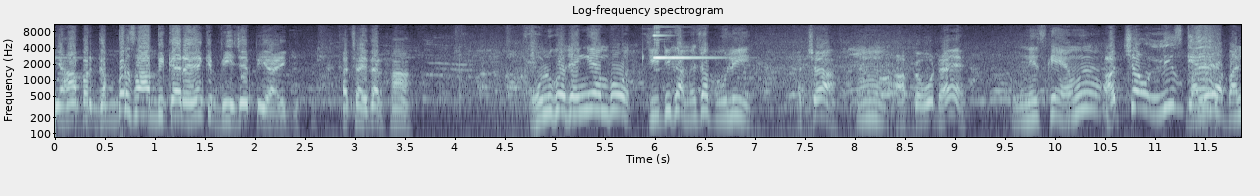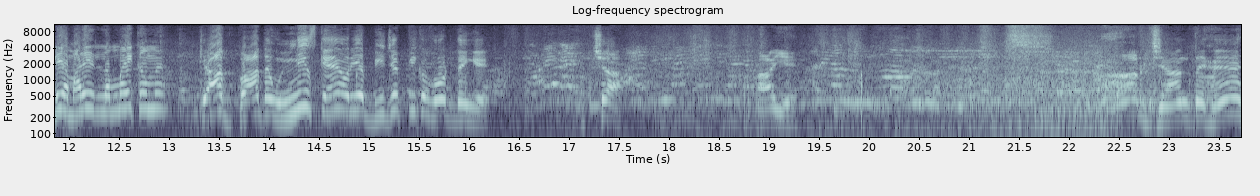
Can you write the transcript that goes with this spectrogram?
यहाँ पर गब्बर साहब भी कह रहे हैं कि बीजेपी आएगी। अच्छा इधर हाँ। फूल को देंगे हम वोट जीती का हमेशा फूल ही। अच्छा आपका वोट है? उन्नीस के हैं हम। अच्छा उन्नीस के भले हमारी लंबाई कम है। क्या बात है? उन्नीस के हैं और ये बीजेपी को वोट देंगे। अच्छा। आइए। और जानते हैं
